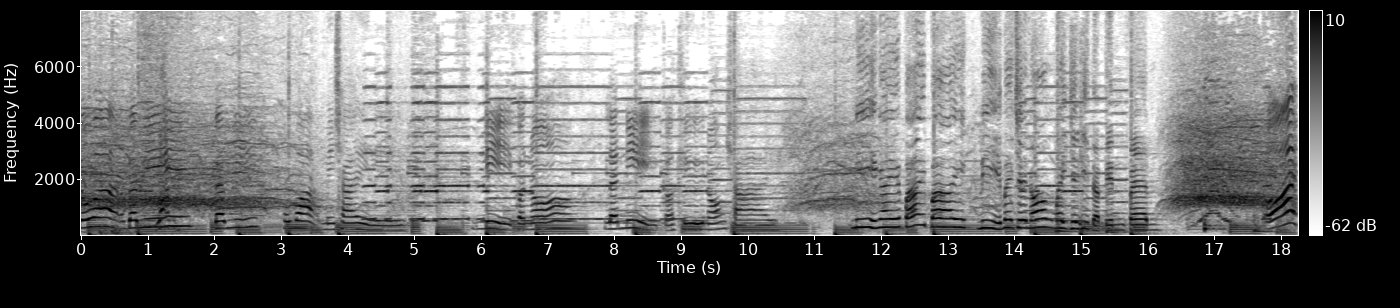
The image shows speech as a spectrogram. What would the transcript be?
จะว่าแบบนี้ แบบนี้ผมว่าไม่ใช่ นี่ก็น้อง และนี่ก็คือน้องชาย นี่ไงไปไป นี่ไม่ใช่น้องไม่ใช่พี่แต่เป็นแฟน โอ้ย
